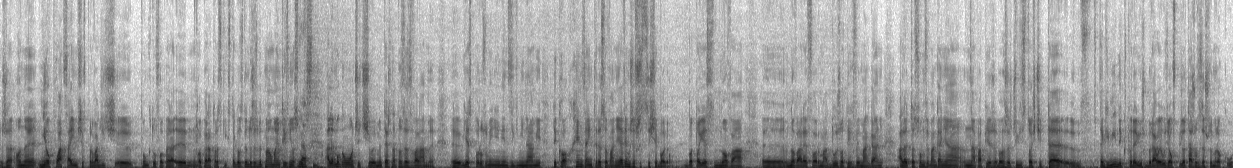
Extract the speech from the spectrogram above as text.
że one nie opłaca im się wprowadzić y, punktów opera, y, operatorskich z tego względu, że zbyt mało mają tych wniosków. Jasne. Ale mogą łączyć siły. My też na to zezwalamy. Mamy. Y, Jest porozumienie między gminami, tylko chęć zainteresowania. Ja wiem, że wszyscy się boją, bo to jest nowa, nowa reforma, dużo tych wymagań, ale to są wymagania na papierze, bo w rzeczywistości te, y, te gminy, które już brały udział w pilotażu w zeszłym roku,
